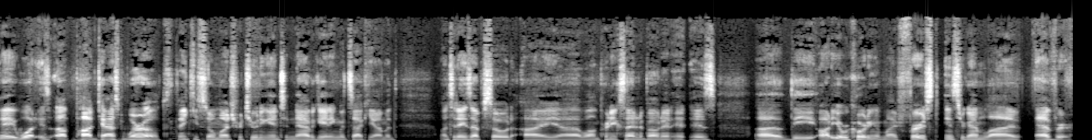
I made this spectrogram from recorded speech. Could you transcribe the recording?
Hey, what is up, podcast world? Thank you so much for tuning in to Navigating with Zaki Ahmed. On today's episode, I uh, well, I'm pretty excited about it. It is uh, the audio recording of my first Instagram live ever,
